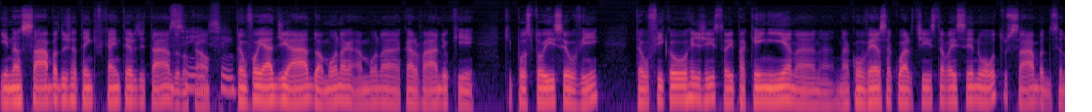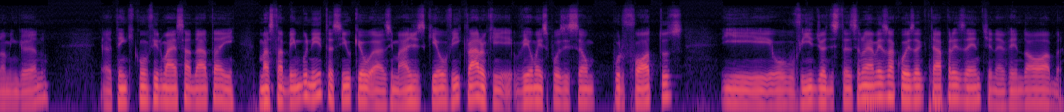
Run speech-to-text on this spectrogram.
e no sábado já tem que ficar interditado o local. Sim. Então foi adiado. A Mona, a Mona Carvalho que, que postou isso eu vi. Então fica o registro aí para quem ia na, na, na, conversa com o artista, vai ser no outro sábado, se não me engano. É, tem que confirmar essa data aí. Mas está bem bonita assim o que eu, as imagens que eu vi. Claro que ver uma exposição por fotos e o vídeo à distância não é a mesma coisa que estar tá presente né vendo a obra.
